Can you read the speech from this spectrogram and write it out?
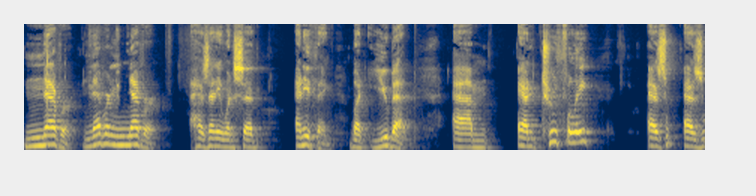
Never never never has anyone said anything but you bet. Um, and truthfully as as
